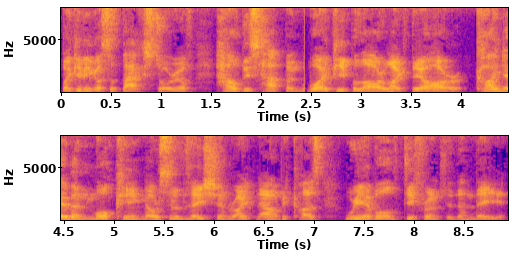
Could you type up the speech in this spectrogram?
by giving us a backstory of how this happened, why people are like they are, kind of even mocking our civilization right now because we evolved differently than they.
